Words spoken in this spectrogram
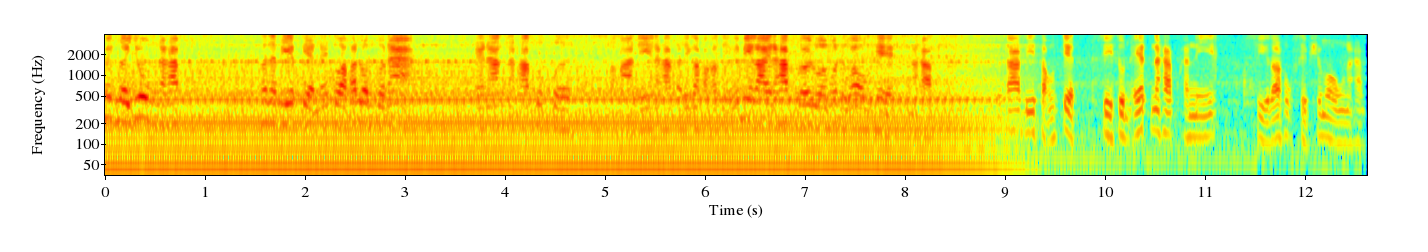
ไม่เคยยุ่งนะครับ ก็จะมีเปลี่ยนในตัวพัดลมตัวหน้าแค่นั้นนะครับลูกปืนประมาณนี้นะครับอันนี้ก็ปกติไม่มีอะไรนะครับ โดยรวมก็ถือว่าโอเคนะครับ Toyota B27 40S นะครับคันนี้ 460 ชั่วโมงนะครับ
